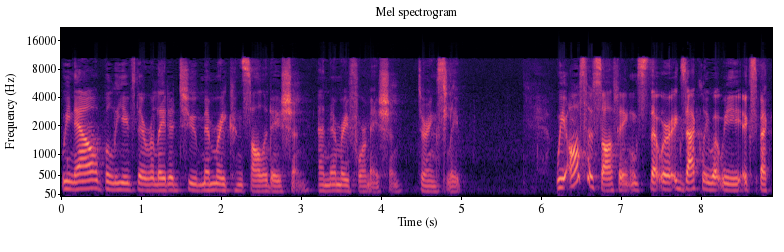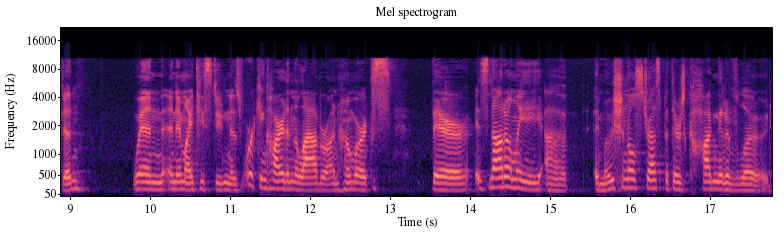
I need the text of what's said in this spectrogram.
we now believe they're related to memory consolidation and memory formation during sleep. We also saw things that were exactly what we expected. When an MIT student is working hard in the lab or on homeworks, there is not only uh, emotional stress, but there's cognitive load.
